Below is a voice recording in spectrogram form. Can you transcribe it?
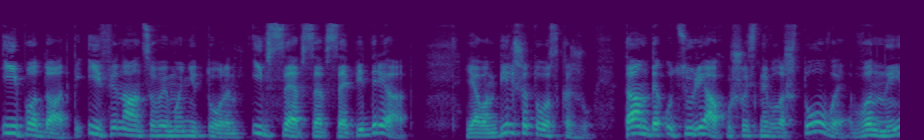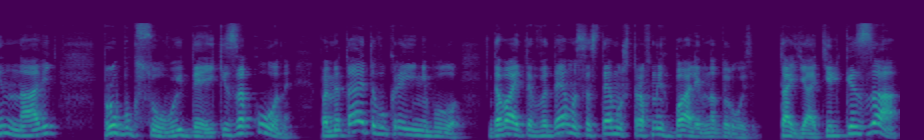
і податки, і фінансовий моніторинг, і все-все-все підряд. Я вам більше того скажу: там, де оцю ряху щось не влаштовує, вони навіть пробуксовують деякі закони. Пам'ятаєте, в Україні було? Давайте введемо систему штрафних балів на дорозі. Та я тільки за.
